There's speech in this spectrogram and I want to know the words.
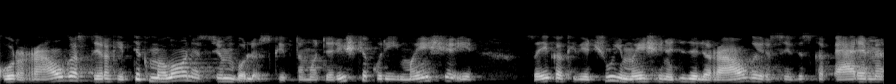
kur raugas tai yra kaip tik malonės simbolis, kaip ta moteriškė, kuri įmaišė į saiką kviečių, įmaišė nedidelį raugą ir jisai viską perėmė,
